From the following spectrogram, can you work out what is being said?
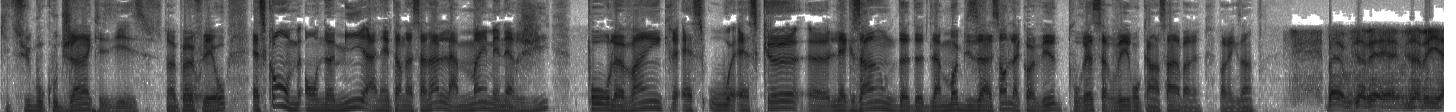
qui tue beaucoup de gens, qui c'est un peu un ah fléau. Est-ce qu'on on a mis à l'international la même énergie pour le vaincre, est-ce, ou est-ce que euh, l'exemple de, de, la mobilisation de la COVID pourrait servir au cancer, par, par exemple? Ben, vous avez, vous avez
